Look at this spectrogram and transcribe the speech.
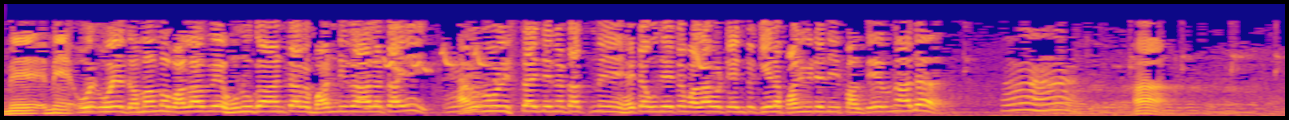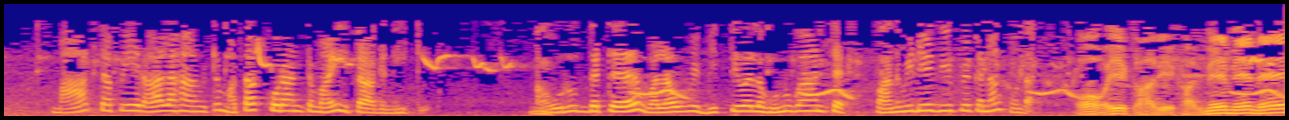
මේ මේ ඔය ඔය ගමම්ම වලව්වේ හුණු ගාන්ට අර බණ්ඩිරාලටයි අරනෝලිස්ටයි දෙන්නටත් මේ හෙට උදේට වලවට එන්න කියලා පණිවිඩ දීපල් තේරුණාද? ආ මාත් අපේ රාලහාමිට මතක් කරන්ටමයි හිතාගෙන හිටියේ. අවුරුද්දට වලව්වේ බිත්තිවල හුණු ගාන්ට පණවිඩේ දීපු එක නම් හොඳයි. ඕ ඒක හරි ඒක හරි මේ මේ මේ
